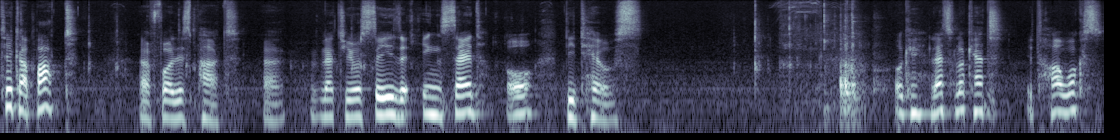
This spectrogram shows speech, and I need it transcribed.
take apart uh, for this part. Uh, let you see the inside or details. Okay, let's look at it how it works.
